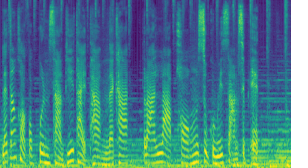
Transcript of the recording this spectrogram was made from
และต้องขอขอบคุณสถานที่ถ่ายทำนะคะ ร้านลาพองสุขุมวิท31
